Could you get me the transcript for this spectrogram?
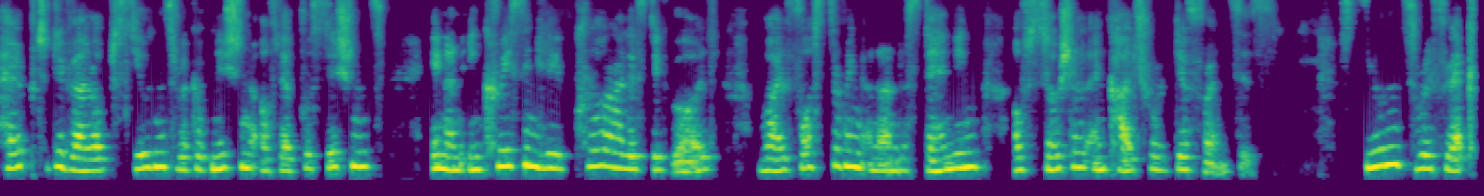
help to develop students' recognition of their positions in an increasingly pluralistic world while fostering an understanding of social and cultural differences. students reflect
